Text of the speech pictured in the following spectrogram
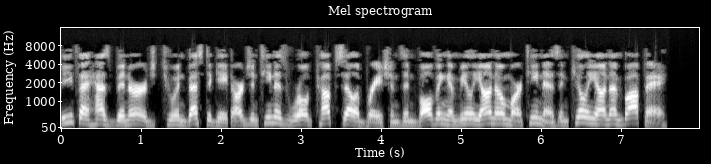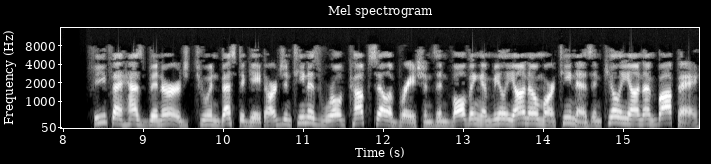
FIFA has been urged to investigate Argentina's World Cup celebrations involving Emiliano Martinez and Kylian Mbappe. FIFA has been urged to investigate Argentina's World Cup celebrations involving Emiliano Martinez and Kylian Mbappe.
